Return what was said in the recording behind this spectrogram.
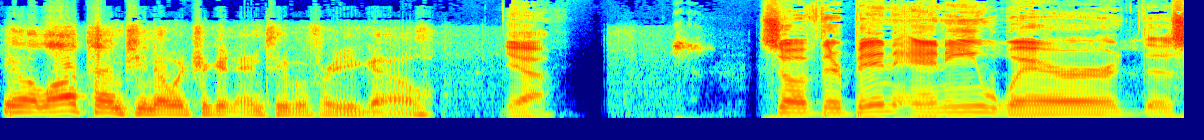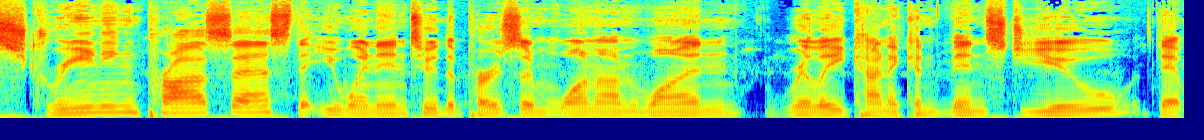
you know, a lot of times you know what you're getting into before you go. yeah so have there been any where the screening process that you went into the person one-on-one really kind of convinced you that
